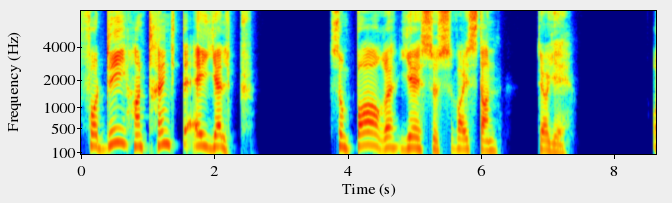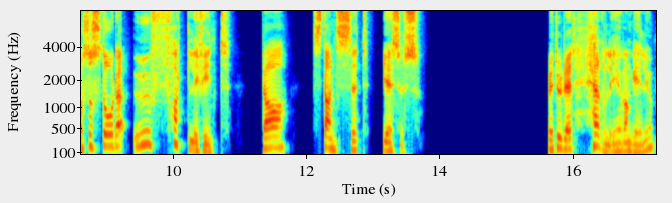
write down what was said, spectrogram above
Fordi han trengte ei hjelp som bare Jesus var i stand til å gi. Og så står det ufattelig fint, da stanset Jesus. Vet du, det er et herlig evangelium.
